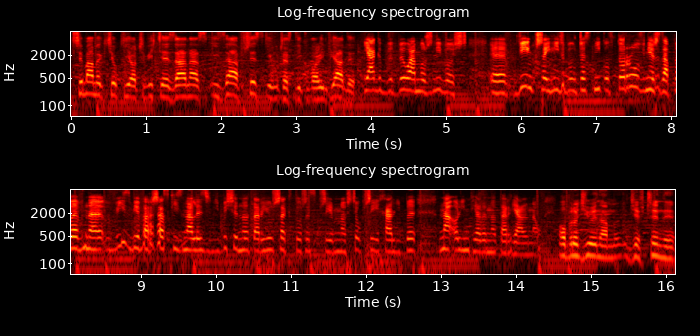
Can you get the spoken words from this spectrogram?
trzymamy kciuki oczywiście za nas i za wszystkich uczestników olimpiady. Jakby była możliwość e, większej liczby uczestników, to również zapewne w Izbie Warszawskiej znaleźliby się notariusze, którzy z przyjemnością przyjechaliby na Olimpiadę Notarialną. obrodziły nam dziewczyny,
